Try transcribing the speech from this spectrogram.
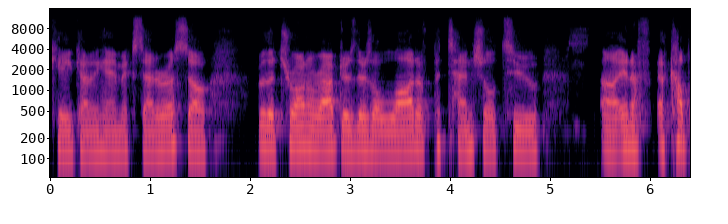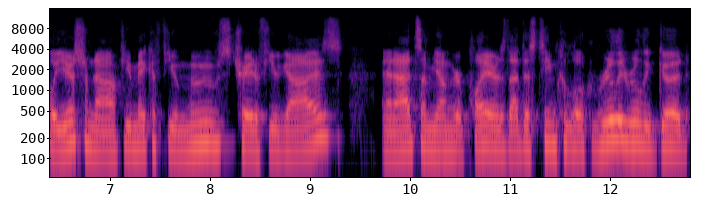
Cade Cunningham, etc. So for the Toronto Raptors, there's a lot of potential to, uh, in a, a couple years from now, if you make a few moves, trade a few guys, and add some younger players, that this team could look really, really good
